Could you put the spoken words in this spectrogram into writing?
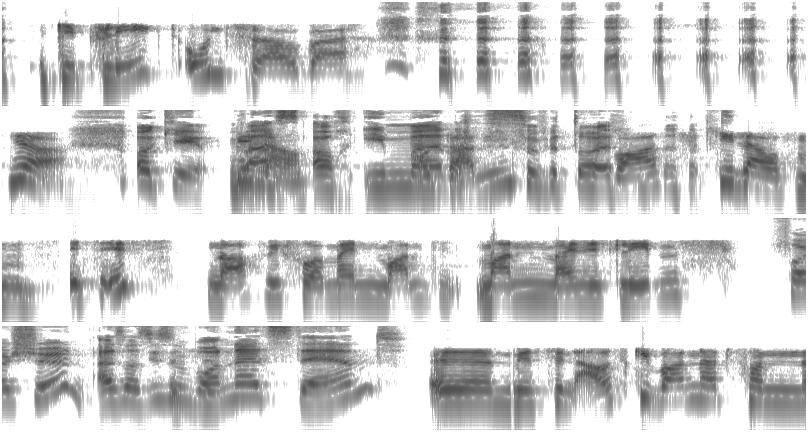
Gepflegt und sauber. ja. Okay, Genau. was auch immer Und dann das zu bedeuten war hat. es gelaufen. Es ist nach wie vor mein Mann, Mann meines Lebens. Voll schön. Also aus diesem One-Night-Stand. Äh, wir sind ausgewandert von,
